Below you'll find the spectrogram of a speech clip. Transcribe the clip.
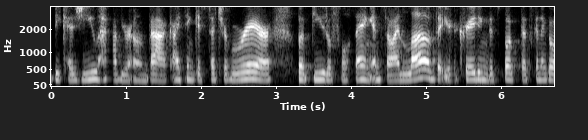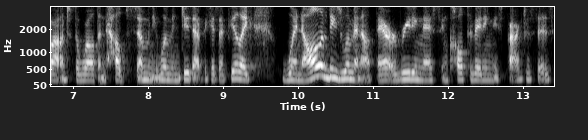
because you have your own back, I think is such a rare but beautiful thing. And so I love that you're creating this book that's going to go out into the world and help so many women do that because I feel like when all of these women out there are reading this and cultivating these practices,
